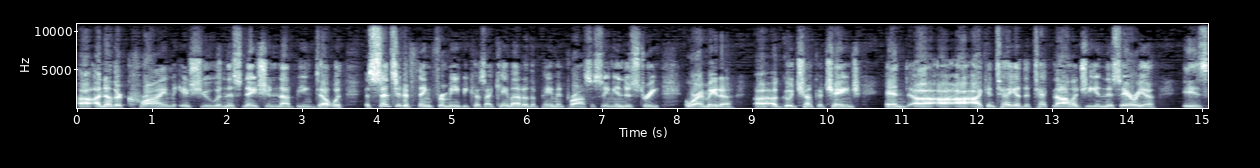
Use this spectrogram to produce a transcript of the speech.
Uh, another crime issue in this nation not being dealt with. A sensitive thing for me because I came out of the payment processing industry where I made a, a good chunk of change. And uh, I, I can tell you the technology in this area is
